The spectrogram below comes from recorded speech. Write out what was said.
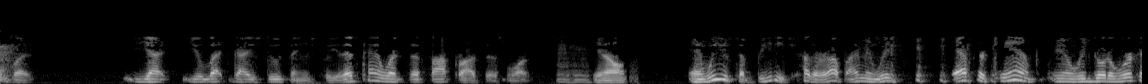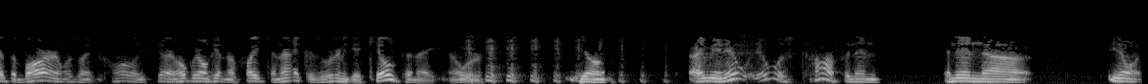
but yet you let guys do things to you. That's kind of what the thought process was. Mm-hmm. You know, and we used to beat each other up. I mean, we after camp, you know, we'd go to work at the bar, and it was like, holy shit! I hope we don't get in a fight tonight because we're going to get killed tonight. You know, we're, you know, I mean, it it was tough, and then, and then, uh, you know,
